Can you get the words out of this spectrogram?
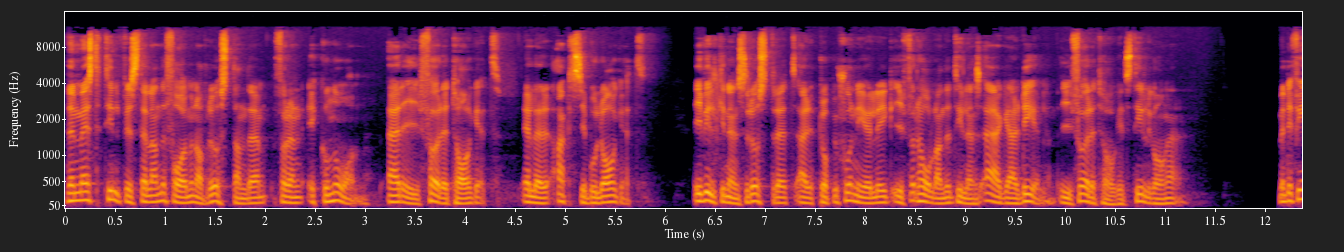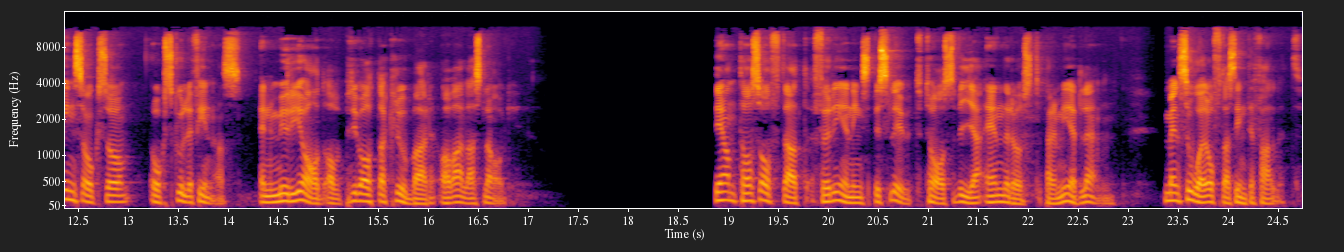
Den mest tillfredsställande formen av röstande för en ekonom är i företaget, eller aktiebolaget, i vilken ens rösträtt är proportionerlig i förhållande till ens ägardel i företagets tillgångar. Men det finns också, och skulle finnas, en myriad av privata klubbar av alla slag. Det antas ofta att föreningsbeslut tas via en röst per medlem, men så är oftast inte fallet.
